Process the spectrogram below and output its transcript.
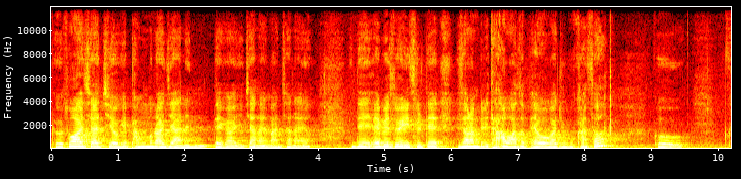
그 소아시아 지역에 방문하지 않은 때가 있잖아요. 많잖아요. 근데 에베소에 있을 때 그 사람들이 다 와서 배워가지고 가서 그, 그,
